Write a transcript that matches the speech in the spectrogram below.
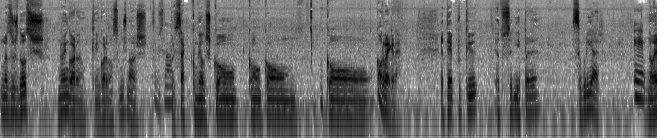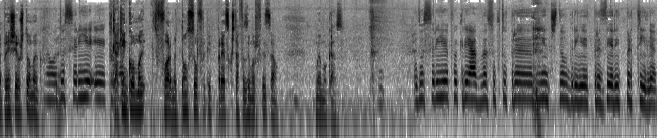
mas os doces não engordam, quem engordam somos nós. Somos nós. Por isso há que comê-los com, com, com, com, com regra. Até porque a doçaria é para saborear, É, não é para encher o estômago. não, a não é? doçaria é. Porque há quem coma de forma tão sôfrega que parece que está a fazer uma refeição. Como é o meu caso. A doçaria foi criada sobretudo para momentos de alegria, de prazer e de partilha.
